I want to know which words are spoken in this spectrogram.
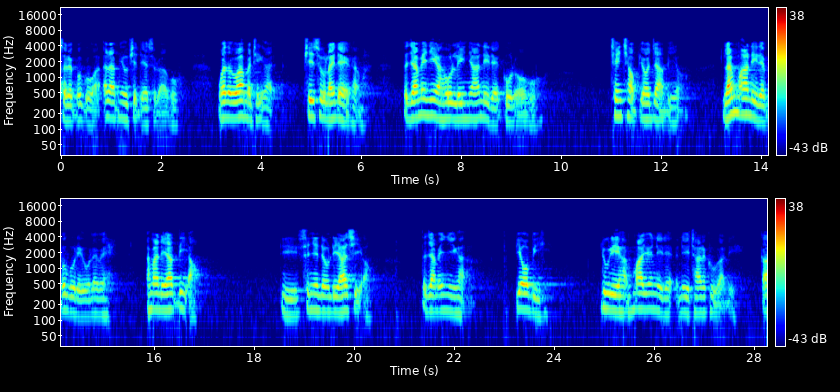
ဆိုတဲ့ပုဂ္ဂိုလ်ကအဲ့ဒါမျိုးဖြစ်တယ်ဆိုတာကိုဝဒဝမထေကဖြေဆိုလိုက်တဲ့အခါမှာ တရားမင်းကြီးကဟိုလိန်ညာနေတဲ့ကိုတော်ကိုချင်းချောက်ပြောကြပြီးတော့လမ်းမှားနေတဲ့ပုဂ္ဂိုလ်တွေကိုလည်းပဲအမှန်တရားသိအောင်ဒီဆင်ញင်တုံတရားရှိအောင်တရားမင်းကြီးကပြောပြီးလူတွေဟာမှားယွင်းနေတဲ့အနေအထားတစ်ခုကနေကာ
